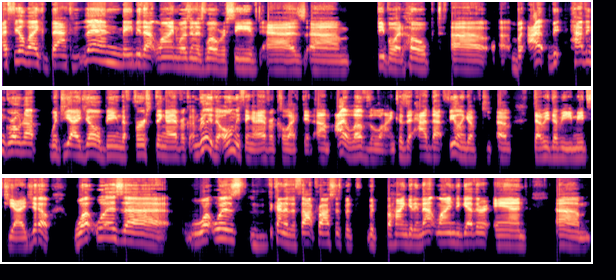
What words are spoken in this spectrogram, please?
I feel like back then maybe that line wasn't as well received as um, people had hoped. Uh, uh but I, having grown up with GI Joe being the first thing I ever, and really the only thing I ever collected, um, I love the line because it had that feeling of, of WWE meets GI Joe. What was uh, what was the, kind of the thought process be, be, behind getting that line together, and um,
